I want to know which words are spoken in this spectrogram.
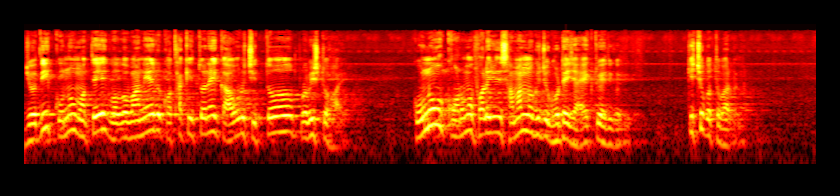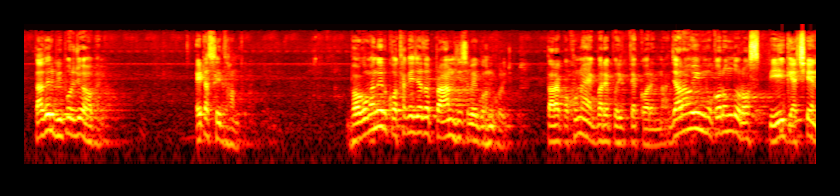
যদি কোনো মতে ভগবানের কথা কীর্তনে কাউর চিত্ত প্রবিষ্ট হয়, কোনো কর্মফলে যদি সামান্য কিছু ঘটে যায় একটু এদিক ওদিক, কিছু করতে পারবে না। তাদের বিপর্যয় হবে না। এটা সিদ্ধান্ত। ভগবানের কথাকে যারা প্রাণ হিসেবে গ্রহণ করেছে তারা কখনো একবারে পরিত্যাগ করেন না। যারা ওই মকরন্দ রস পেয়ে গেছেন,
